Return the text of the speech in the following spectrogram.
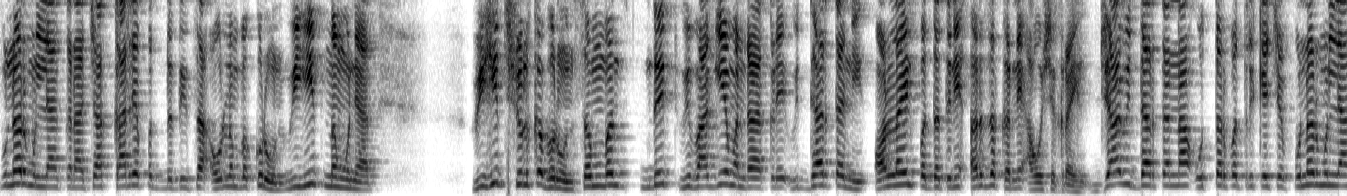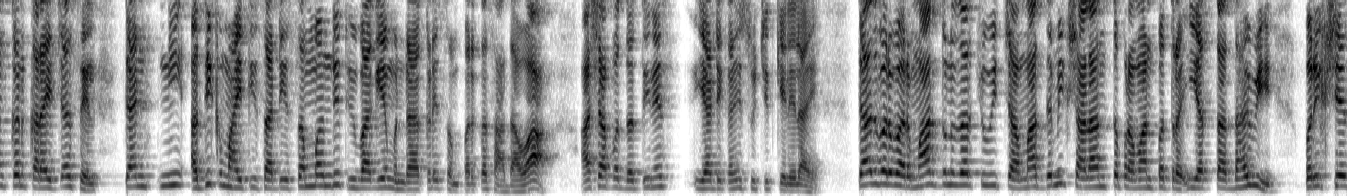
पुनर्मूल्यांकनाच्या कार्यपद्धतीचा अवलंब करून विहित नमुन्यात विहित शुल्क भरून संबंधित विभागीय मंडळाकडे विद्यार्थ्यांनी ऑनलाईन पद्धतीने अर्ज करणे आवश्यक राहील. ज्या विद्यार्थ्यांना उत्तरपत्रिकेचे पुनर्मूल्यांकन करायचे असेल त्यांनी अधिक माहितीसाठी संबंधित विभागीय मंडळाकडे संपर्क साधावा. अशा पद्धतीने या ठिकाणी सूचित केलेलं आहे. त्याचबरोबर मार्च दोन हजार चोवीसच्या माध्यमिक शालांत प्रमाणपत्र इयत्ता दहावी परीक्षेत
